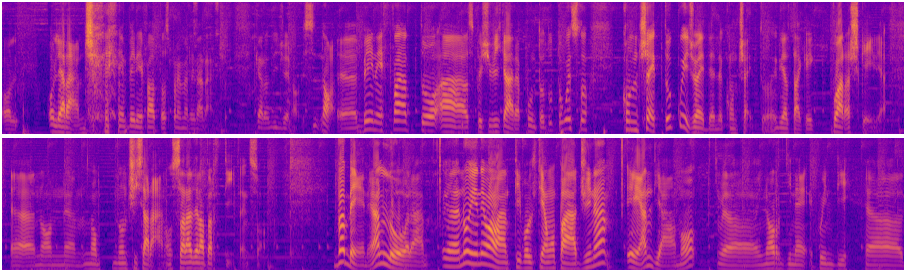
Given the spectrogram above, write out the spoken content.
o, o le arance, bene fatto a spremere le arance, caro di Genovis. No, eh, bene fatto a specificare appunto tutto questo concetto qui, cioè del concetto in realtà che Quaraskelia eh, non, non, non ci sarà, non sarà della partita, insomma. Va bene, allora, eh, noi andiamo avanti, voltiamo pagina e andiamo uh, in ordine quindi uh,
